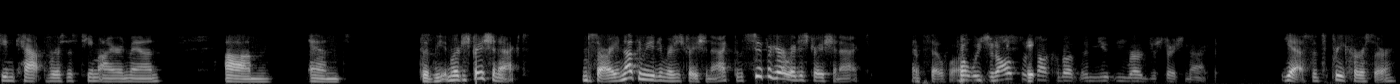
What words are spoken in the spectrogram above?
Team Cap versus Team Iron Man, um, and the Mutant Registration Act. I'm sorry, not the Mutant Registration Act, the Superhero Registration Act, and so forth. But we should also It- talk about the Mutant Registration Act. yes, it's precursor.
